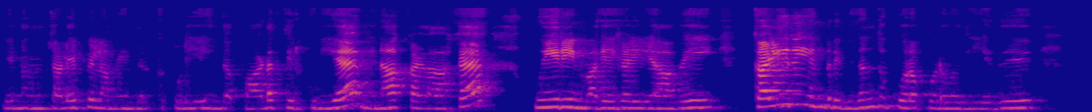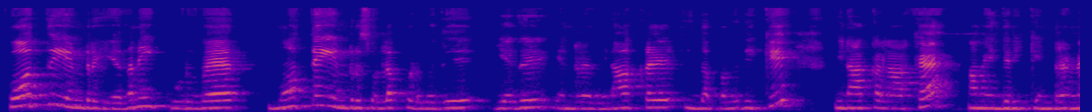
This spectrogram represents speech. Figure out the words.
என்னும் தலைப்பில் அமைந்திருக்கக்கூடிய இந்த பாடத்திற்குரிய வினாக்களாக உயிரின் வகைகள் யாவை? களிறு என்று விதந்து கூறப்படுவது எது? போத்து என்று எதனை கூறுவர்? மோத்தை என்று சொல்லப்படுவது எது என்ற வினாக்கள் இந்த பகுதிக்கு வினாக்களாக அமைந்திருக்கின்றன.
